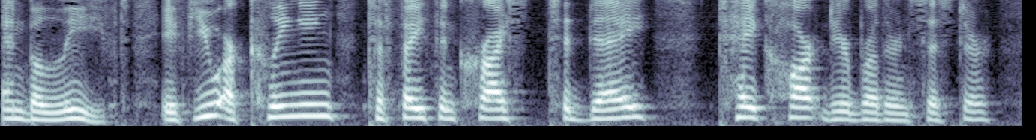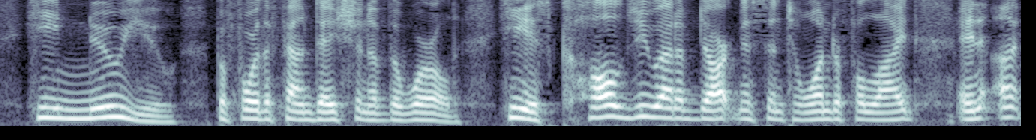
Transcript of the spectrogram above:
and believed, if you are clinging to faith in Christ today, take heart, dear brother and sister. He knew you before the foundation of the world. He has called you out of darkness into wonderful light. And uh,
